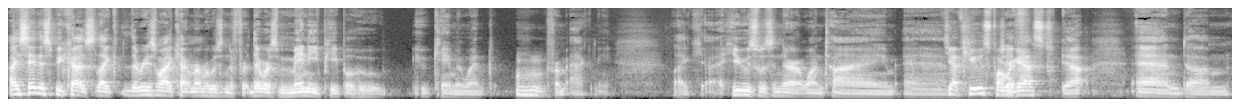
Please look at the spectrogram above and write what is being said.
I say this because, like, the reason why I can't remember who was in the first, there was many people who who came and went Mm-hmm. from Acme. Like uh, Hughes was in there at one time, and Jeff Hughes, former guest. yeah, and um,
